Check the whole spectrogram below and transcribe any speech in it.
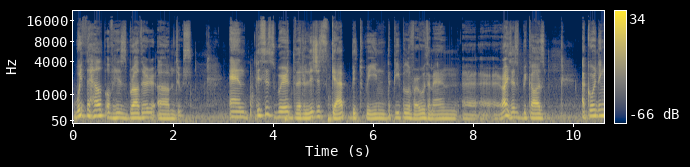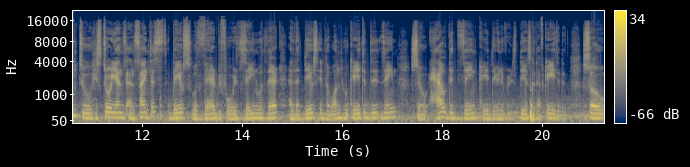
with the help of his brother um, Deus. And this is where the religious gap between the people of Arotheman uh, uh, arises because, according to historians and scientists, Deus was there before Zane was there, and that Deus is the one who created Zane. So, how did Zane create the universe? Deus could have created it. So,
